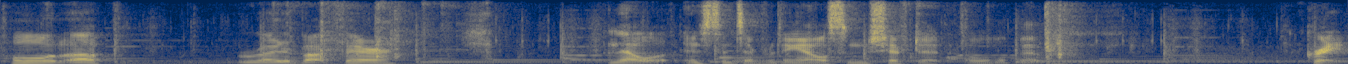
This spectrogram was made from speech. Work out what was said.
pull it up right about there, and that will instance everything else and shift it a little bit. Great.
